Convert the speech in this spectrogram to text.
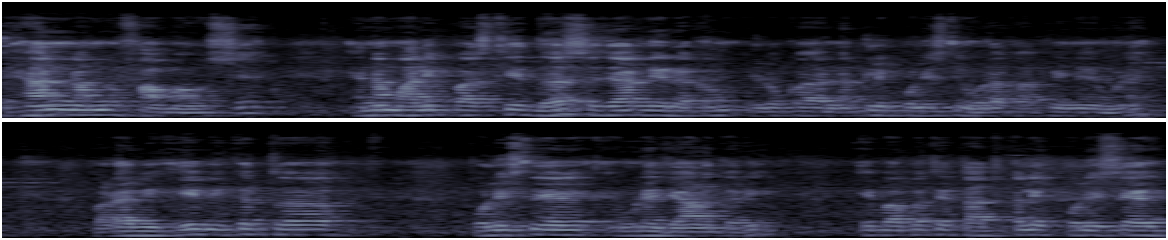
ધ્યાન નામનું ફાર્મ હાઉસ છે. એના માલિક પાસેથી દસ હજારની રકમ એ લોકો નકલી પોલીસની ઓળખ આપીને એમણે પડાવી. એ વિગત પોલીસને એમણે જાણ કરી. એ બાબતે તાત્કાલિક પોલીસે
